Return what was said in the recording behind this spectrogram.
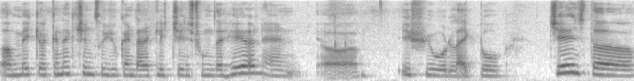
uh, make your connection so you can directly change from the here and uh, if you would like to change the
